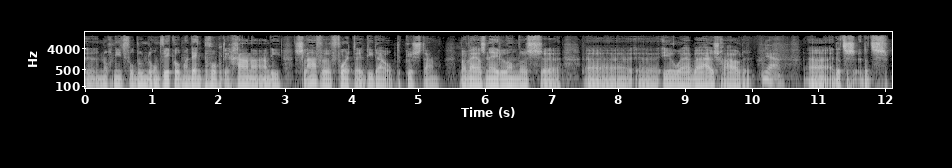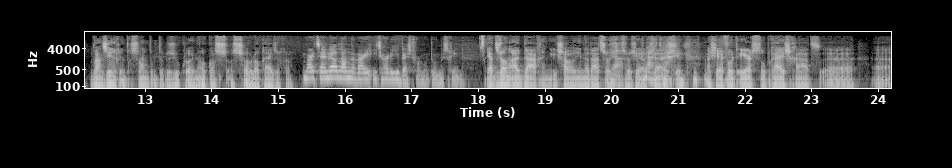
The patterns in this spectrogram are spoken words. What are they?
uh, nog niet voldoende ontwikkeld. Maar denk bijvoorbeeld in Ghana aan die slavenforten die daar op de kust staan. Waar wij als Nederlanders uh, uh, eeuwen hebben huisgehouden. Ja. Uh, dat, is, dat is waanzinnig interessant om te bezoeken. En ook als, als solo-reiziger. Maar het zijn wel landen waar je iets harder je best voor moet doen, misschien. Ja, het is wel een uitdaging. Ik zou inderdaad, zoals, ja, zoals jij ook zei, als je, als je voor het eerst op reis gaat, uh, uh,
